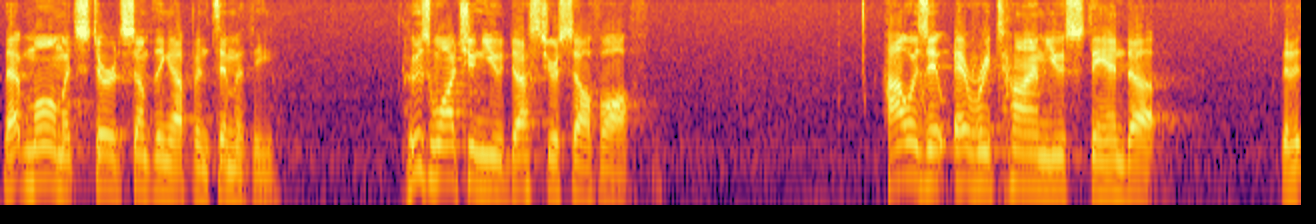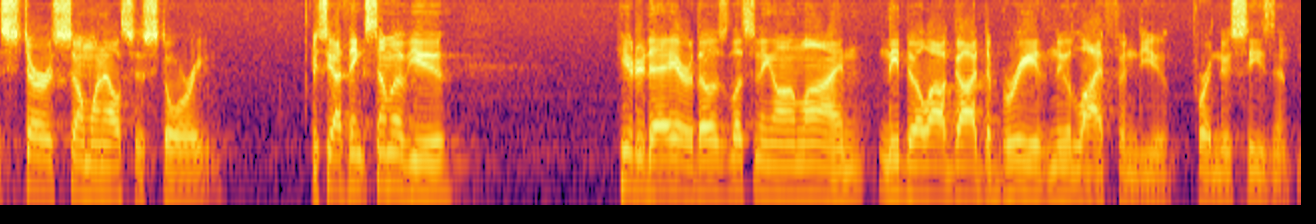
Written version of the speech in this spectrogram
That moment stirred something up in Timothy. Who's watching you dust yourself off? How is it every time you stand up that it stirs someone else's story? You see, I think some of you here today or those listening online need to allow God to breathe new life into you for a new season.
